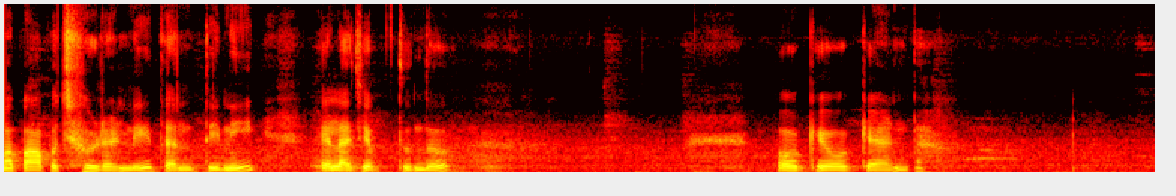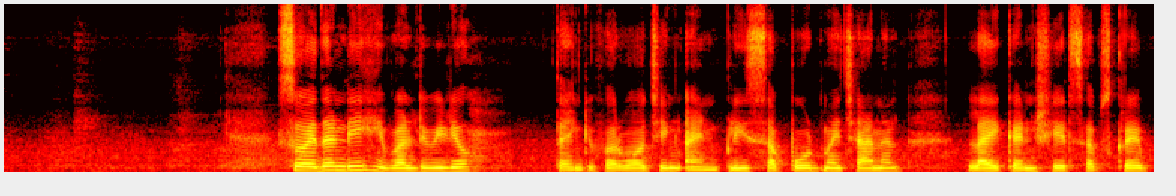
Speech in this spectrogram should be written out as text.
మా పాప చూడండి తను తిని ఎలా చెప్తుందో. ఓకే ఓకే అంట. సో ఇదండి ఇవాళ వీడియో. Thank you for watching and please support my channel like and share subscribe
